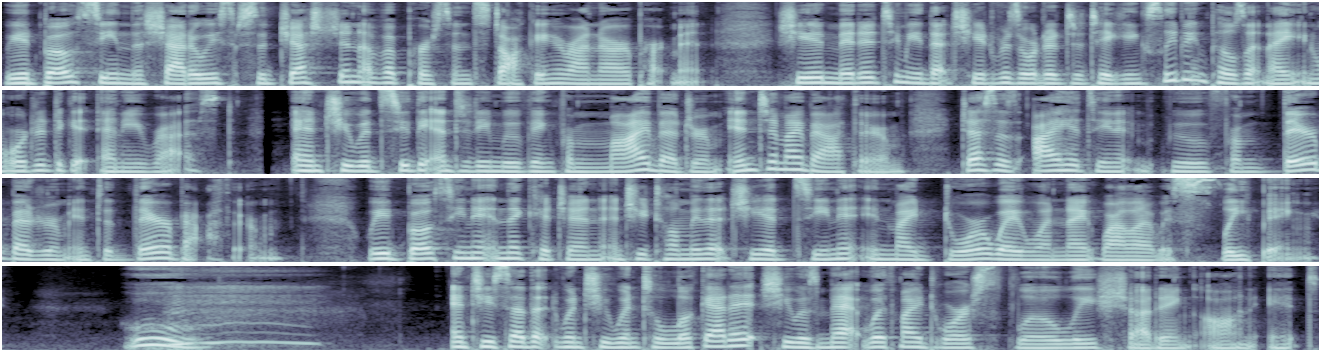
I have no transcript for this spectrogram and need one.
We had both seen the shadowy suggestion of a person stalking around our apartment. She admitted to me that she had resorted to taking sleeping pills at night in order to get any rest. And she would see the entity moving from my bedroom into my bathroom, just as I had seen it move from their bedroom into their bathroom. We had both seen it in the kitchen, and she told me that she had seen it in my doorway one night while I was sleeping. Ooh. And she said that when she went to look at it, she was met with my door slowly shutting on its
